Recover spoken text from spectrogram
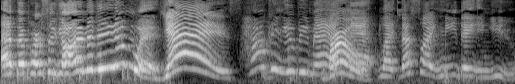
at the person y'all in the DM with. Yes. How can you be mad Bro. at like that's like me dating you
